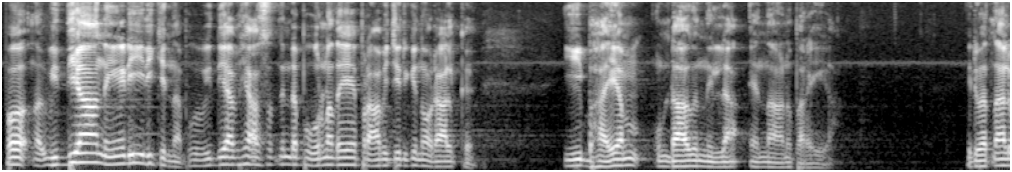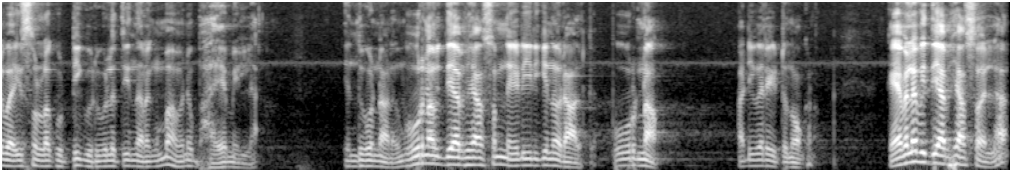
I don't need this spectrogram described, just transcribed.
ഇപ്പോൾ വിദ്യ നേടിയിരിക്കുന്ന വിദ്യാഭ്യാസത്തിന്റെ പൂർണതയെ പ്രാപിച്ചിരിക്കുന്ന ഒരാൾക്ക് ഈ ഭയം ഉണ്ടാകുന്നില്ല എന്നാണ് പറയുക. ഇരുപത്തിനാല് വയസ്സുള്ള കുട്ടി ഗുരുകുലത്തിൽ നിന്ന് ഇറങ്ങുമ്പോൾ അവന് ഭയമില്ല. എന്തുകൊണ്ടാണ്? പൂർണ വിദ്യാഭ്യാസം നേടിയിരിക്കുന്ന ഒരാൾക്ക് പൂർണ അടിവരയിട്ട് നോക്കണം. കേവല വിദ്യാഭ്യാസമല്ല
